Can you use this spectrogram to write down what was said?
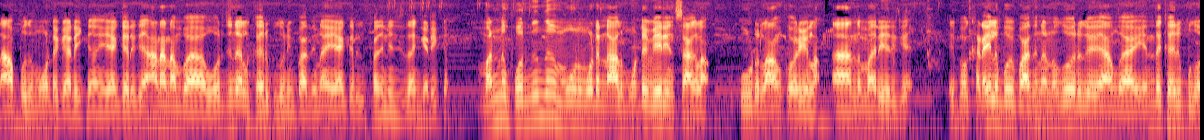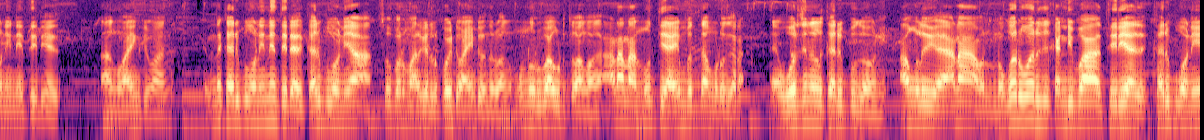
நாற்பது மூட்டை கிடைக்கும் ஏக்கருக்கு. ஆனால் நம்ம ஒரிஜினல் கருப்பு கனி பார்த்தீங்கன்னா ஏக்கருக்கு பதினஞ்சு தான் கிடைக்கும். மண் பொறுத்து மூணு மூட்டை நாலு மூட்டை வேரியன்ஸ் ஆகலாம். கூடலாம் குறையலாம். அந்த மாதிரி இருக்குது இப்போ கடையில் போய் பார்த்தீங்கன்னா நுகர்வோருக்கு அவங்க எந்த கருப்பு கோணினே தெரியாது. நாங்கள் வாங்கிக்குவாங்க. எந்த கருப்பு கோணினே தெரியாது. கருப்பு கோணியா? சூப்பர் மார்க்கெட்டில் போயிட்டு வாங்கிட்டு வந்துருவாங்க. முந்நூறுரூபா கொடுத்து வாங்குவாங்க. ஆனால் நான் நூற்றி ஐம்பது தான் கொடுக்குறேன். ஒரிஜினல் கருப்பு கவுனி அவங்களுக்கு ஆனால் நுகர்வோருக்கு கண்டிப்பாக தெரியாது. கருப்பு கோணி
